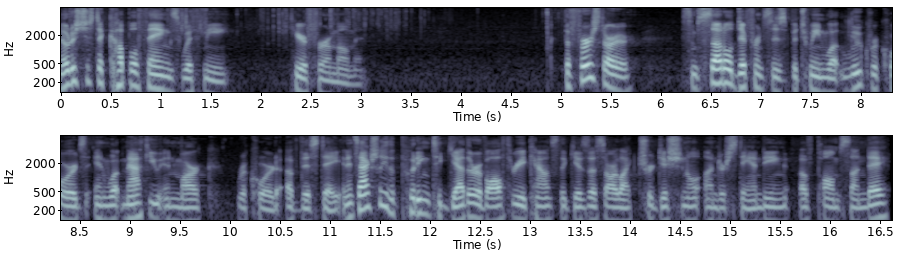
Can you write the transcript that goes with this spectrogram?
Notice just a couple things with me here for a moment. The first are some subtle differences between what Luke records and what Matthew and Mark record of this day. And it's actually the putting together of all three accounts that gives us our like traditional understanding of Palm Sunday.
